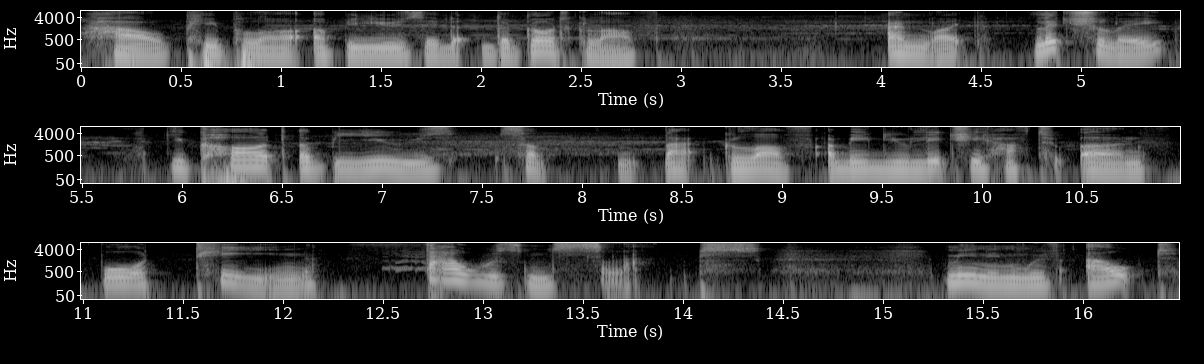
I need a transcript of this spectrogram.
how people are abusing the God Glove. And like literally you can't abuse some that glove. I mean you literally have to earn fourteen thousand slaps meaning without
